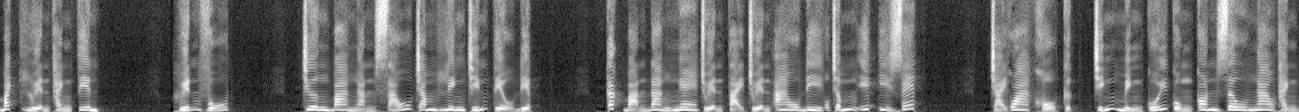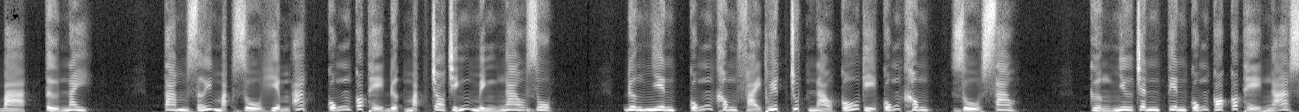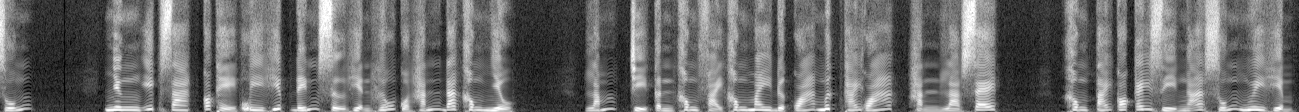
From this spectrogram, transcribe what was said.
Bách luyện thành tiên. huyễn Vũ. Chương 3609 Tiểu Điệp. Các bạn đang nghe truyện tại truyện Audi.xyz. Trải qua khổ cực, chính mình cuối cùng con dâu ngao thành bà. Từ nay. Tam giới mặc dù hiểm áp cũng có thể được mặc cho chính mình ngao du. Đương nhiên, cũng không phải thuyết chút nào cố kỳ cũng không. Dù sao. Cường như chân tiên cũng có có thể ngã xuống. Nhưng ít ra có thể uy hiếp đến sự hiện hữu của hắn đã không nhiều. Lắm, chỉ cần không phải không may được quá mức thái quá, hẳn là sẽ không tái có cái gì ngã xuống nguy hiểm.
